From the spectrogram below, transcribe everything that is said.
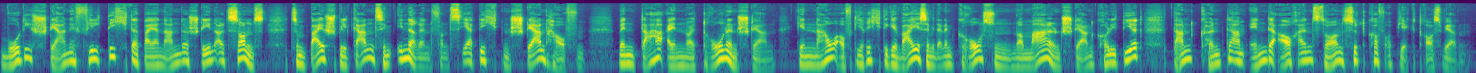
wo die Sterne viel dichter beieinander stehen als sonst. Zum Beispiel ganz im Inneren von sehr dichten Sternhaufen. Wenn da ein Neutronenstern genau auf die richtige Weise mit einem großen normalen Stern kollidiert, dann könnte am Ende auch ein Thorne-Südkow-Objekt draus werden.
